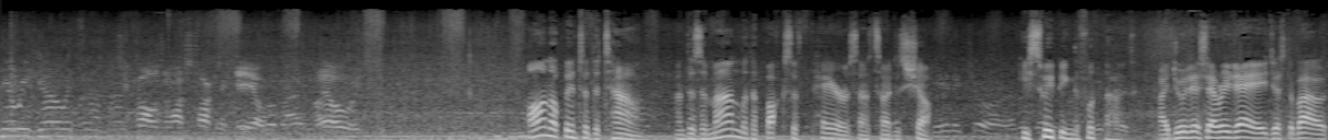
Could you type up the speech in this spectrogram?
Here we go. It's uh, She calls and wants to talk to Gail. I always. On up into the town, and there's a man with a box of pears outside his shop. He's sweeping the footpath. I do this every day, just about.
